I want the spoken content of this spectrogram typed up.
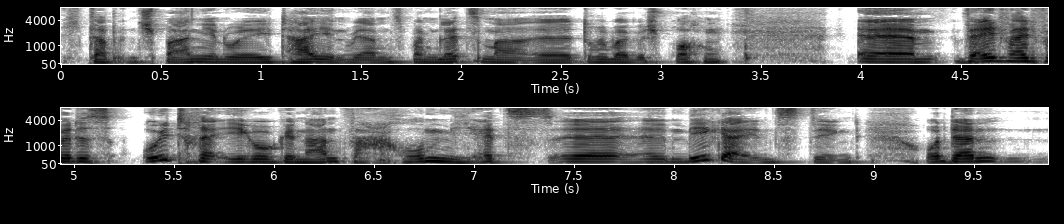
ich glaube in Spanien oder Italien, wir haben es beim letzten Mal äh, drüber gesprochen, ähm, weltweit wird es Ultra-Ego genannt. Warum jetzt äh, äh, Mega-Instinkt? Und dann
